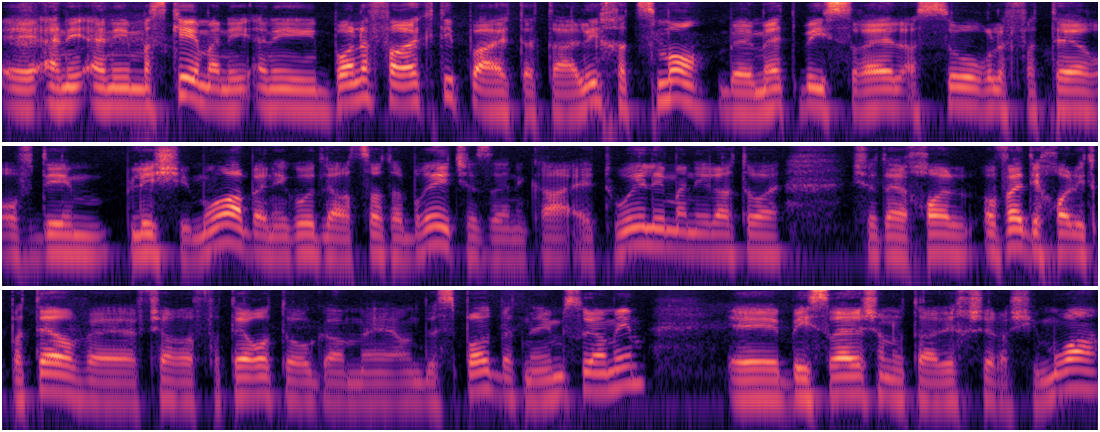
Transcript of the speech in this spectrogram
אני, אני מסכים, אני, אני, בוא נפרק טיפה את התהליך עצמו. באמת בישראל אסור לפטר עובדים בלי שימוע, בניגוד לארצות הברית, שזה נקרא את וויל, אם אני לא טועה, שאתה יכול, עובד יכול להתפטר ואפשר לפטר אותו גם uh, on the spot בתנאים מסוימים. Uh, בישראל יש לנו תהליך של השימוע,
